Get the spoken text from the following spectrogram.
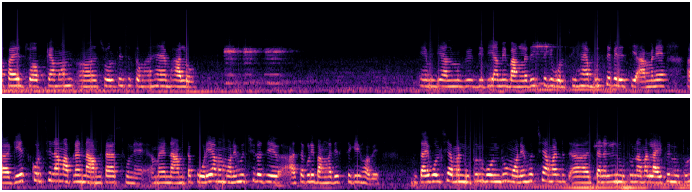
সাফাইয়ের জব কেমন চলতেছে তোমার? হ্যাঁ ভালো। এমডি আলমগীর দিদি, আমি বাংলাদেশ থেকে বলছি। হ্যাঁ বুঝতে পেরেছি। মানে গেস করছিলাম আপনার নামটা শুনে। মানে নামটা পড়ে আমার মনে হচ্ছিল যে, আশা করি বাংলাদেশ থেকেই হবে। তাই বলছি, আমার নতুন বন্ধু, মনে হচ্ছে আমার চ্যানেলে নতুন, আমার লাইফে নতুন,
